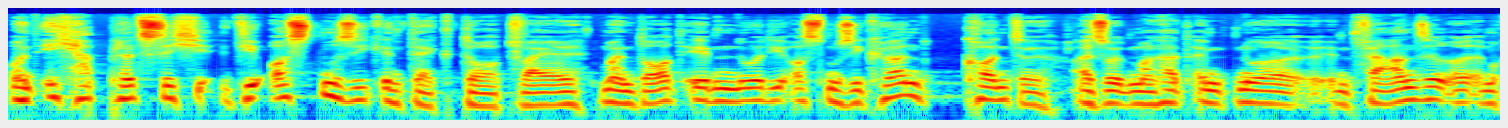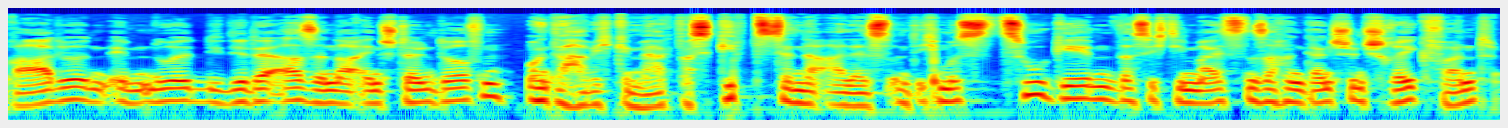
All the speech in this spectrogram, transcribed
Und ich habe plötzlich die Ostmusik entdeckt dort, weil man dort eben nur die Ostmusik hören konnte. Also man hat eben nur im Fernsehen oder im Radio eben nur die DDR-Sender einstellen dürfen. Und da habe ich gemerkt, was gibt's denn da alles? Und ich muss zugeben, dass ich die meisten Sachen ganz schön schräg fand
